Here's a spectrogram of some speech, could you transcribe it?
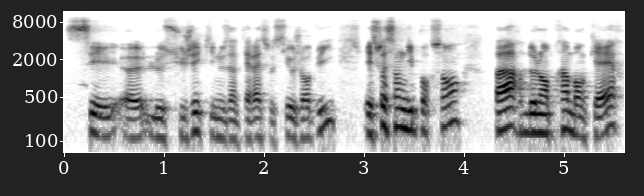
C'est euh, le sujet qui nous intéresse aussi aujourd'hui. Et 70% par de l'emprunt bancaire.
